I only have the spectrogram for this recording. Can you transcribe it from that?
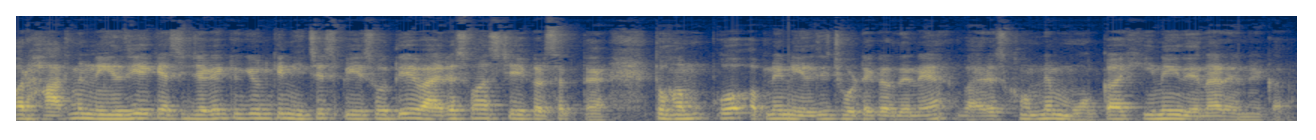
और हाथ में नेल्स ही एक ऐसी जगह क्योंकि उनके नीचे स्पेस होती है वायरस वहाँ स्टे कर सकता है। तो हमको अपने नेल्स ही छोटे कर देने हैं। वायरस को हमने मौका ही नहीं देना रहने का।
